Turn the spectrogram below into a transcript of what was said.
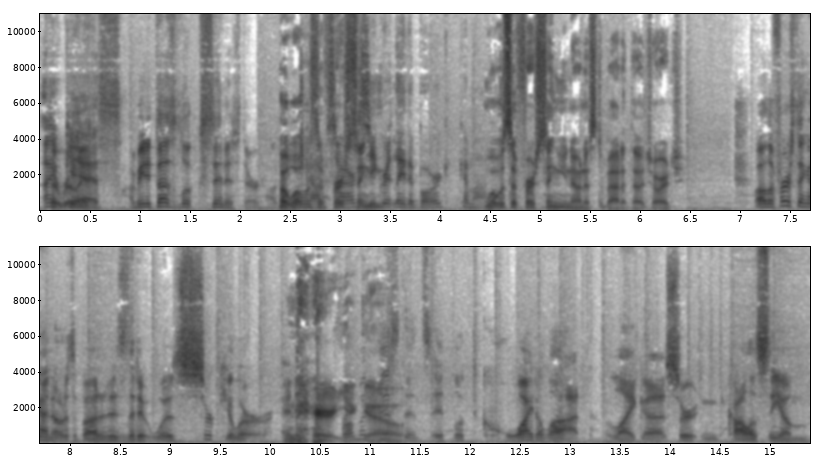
I really- guess. I mean, it does look sinister. I'll But what you was the first thing? Secretly the Borg? Come on. What was the first thing you noticed about it, though, George? Well, the first thing I noticed about it is that it was circular, and it- There you from a go. distance, it looked quite a lot like a certain Colosseum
